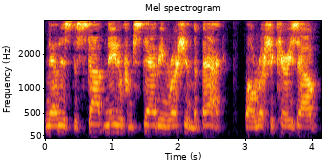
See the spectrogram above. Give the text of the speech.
and that is to stop NATO from stabbing Russia in the back while Russia carries out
